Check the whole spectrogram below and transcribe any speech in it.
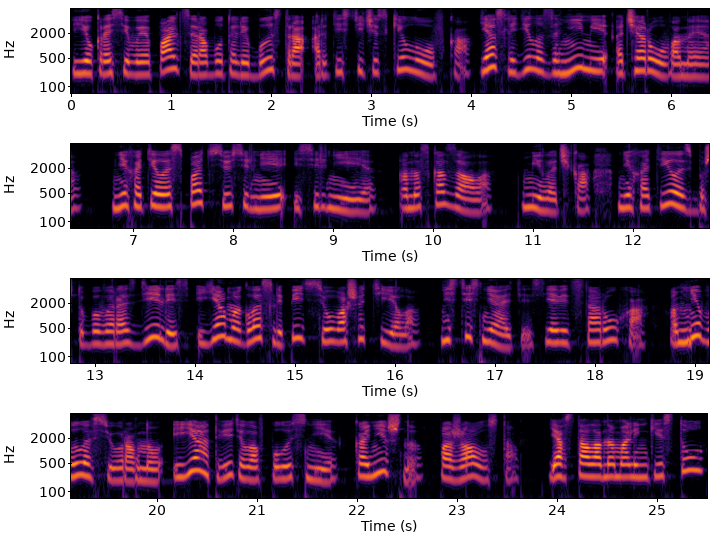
Ее красивые пальцы работали быстро, артистически ловко. Я следила за ними, очарованная. Мне хотелось спать все сильнее и сильнее. Она сказала, «Милочка, мне хотелось бы, чтобы вы разделись, и я могла слепить все ваше тело. Не стесняйтесь, я ведь старуха». А мне было все равно, и я ответила в полусне, «Конечно, пожалуйста». Я встала на маленький стул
